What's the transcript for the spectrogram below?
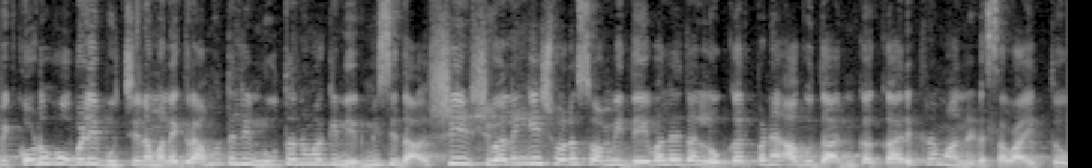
ಬಿಕ್ಕೋಡು ಹೋಬಳಿ ಮುಚ್ಚಿನಮನೆ ಗ್ರಾಮದಲ್ಲಿ ನೂತನವಾಗಿ ನಿರ್ಮಿಸಿದ ಶ್ರೀ ಶಿವಲಿಂಗೇಶ್ವರ ಸ್ವಾಮಿ ದೇವಾಲಯದ ಲೋಕಾರ್ಪಣೆ ಹಾಗೂ ಧಾರ್ಮಿಕ ಕಾರ್ಯಕ್ರಮ ನಡೆಸಲಾಯಿತು.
